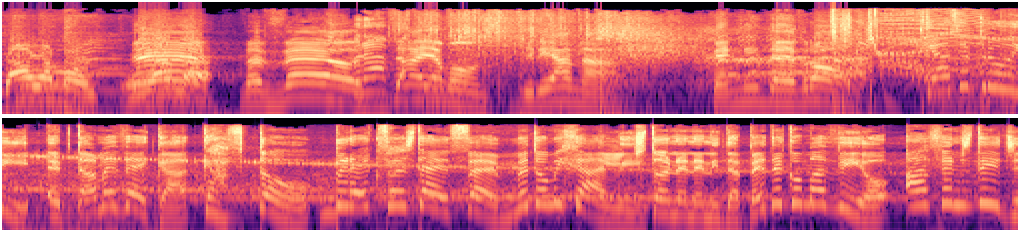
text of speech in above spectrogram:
Diamond. Ναι, Ριάννα. βεβαίως. Μπράβο του. Diamond. Τριάννα. 50 ευρώ. Κάθε πρωί, 7 με 10, καυτό Breakfast FM με το Μιχάλη. Στον 95,2 Athens DJ.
